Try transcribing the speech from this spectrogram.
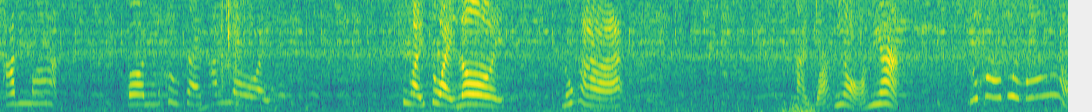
ชั่นมาก เบอร์นี้คือแฟชั่นเลย สวยสวยๆเลย ลูกค้า ไหนวะ นี่หรอเนี่ย ลูกค้าสวยมาก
